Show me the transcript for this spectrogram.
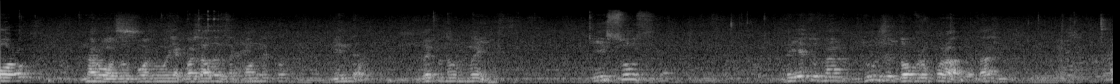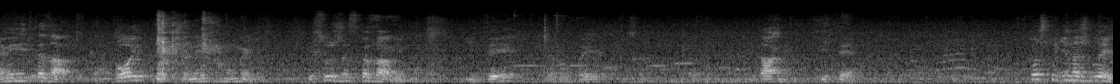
Ворог народу Божого, як вважали законником, він виконав милість. Ісус дає тут нам дуже добру пораду. Так? А він відказав, той чинить йому милість. Ісус же сказав йому, іди і роби так і ти. Хто ж тоді наш ближній?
